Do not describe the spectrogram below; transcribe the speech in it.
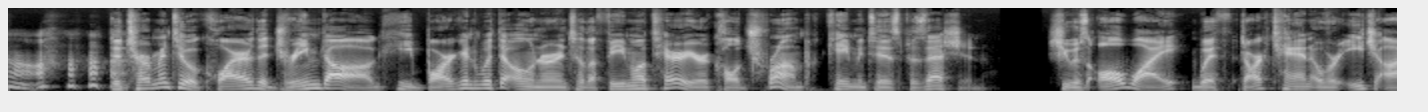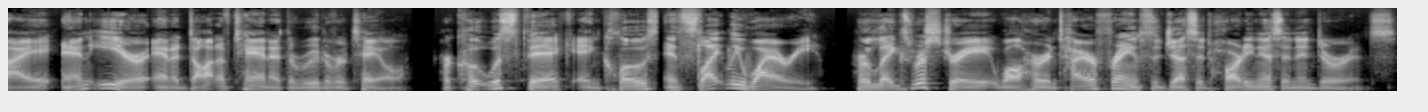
Determined to acquire the dream dog, he bargained with the owner until the female terrier called Trump came into his possession. She was all white, with dark tan over each eye and ear, and a dot of tan at the root of her tail. Her coat was thick and close and slightly wiry. Her legs were straight, while her entire frame suggested hardiness and endurance.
